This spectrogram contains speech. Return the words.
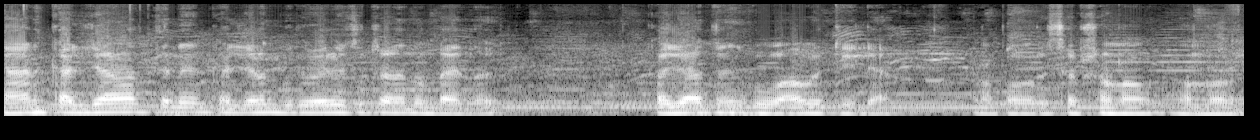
ഞാൻ കല്യാണത്തിന് കല്യാണം ഗുരുവായൂർ വെച്ചിട്ടാണ് ഉണ്ടായിരുന്നത് കല്യാണത്തിന് പോകാൻ പറ്റിയില്ല. അപ്പോൾ റിസപ്ഷനോ വന്നത്.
